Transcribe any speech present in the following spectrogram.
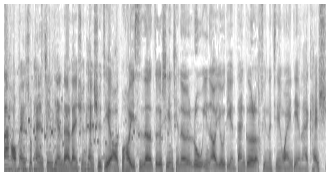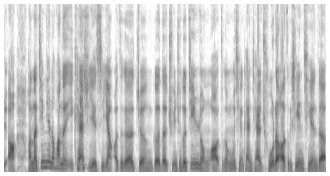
大家好，欢迎收看今天的兰轩看世界啊！不好意思呢，这个先前的录音啊有点耽搁了，所以呢今天晚一点来开始啊。好，那今天的话呢，一开始也是一样啊，这个整个的全球的金融啊，这个目前看起来除了啊这个先前的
